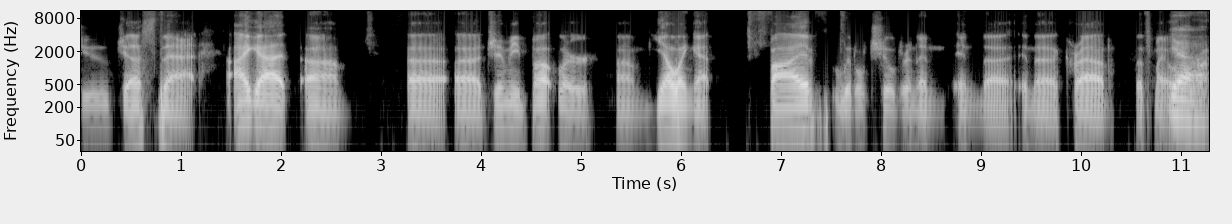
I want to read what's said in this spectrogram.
do just that. I got um, uh, uh, Jimmy Butler um, yelling at five little children in in the in the crowd. That's my Yeah.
